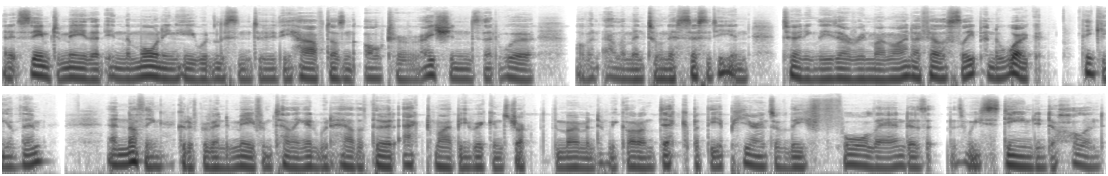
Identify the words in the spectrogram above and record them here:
and it seemed to me that in the morning he would listen to the half dozen alterations that were of an elemental necessity, and turning these over in my mind, I fell asleep and awoke, thinking of them, and nothing could have prevented me from telling Edward how the third act might be reconstructed the moment we got on deck but the appearance of the foreland as, as we steamed into Holland.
